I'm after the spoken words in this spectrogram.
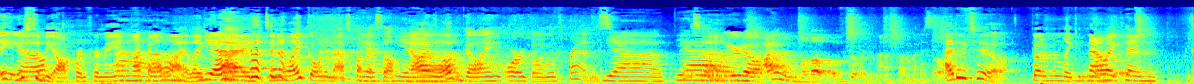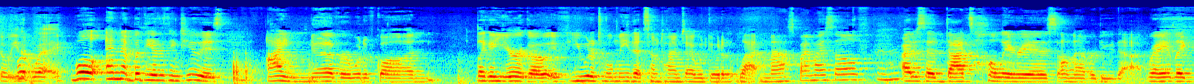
It you used know? to be awkward for me. I'm not gonna Um, lie. Like yeah. I didn't like going to mass by myself. Now I love going or going with friends. Yeah, So yeah. weirdo. I love going to mass by myself. I do too. But I mean, like now I can. it. Can go either But- way. Well, and but the other thing too is, I never would have gone like a year ago if you would have told me that sometimes I would go to Latin mass by myself. Mm-hmm. I'd have said that's hilarious. I'll never do that. Right? Like,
